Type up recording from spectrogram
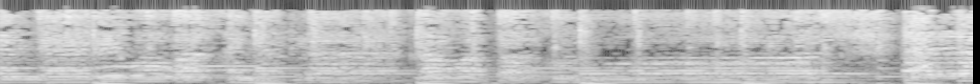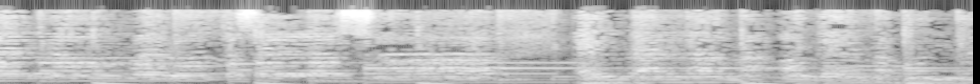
enderiwo wakanyakla kawapakuwo talano maruto saloso endalama onge mauna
